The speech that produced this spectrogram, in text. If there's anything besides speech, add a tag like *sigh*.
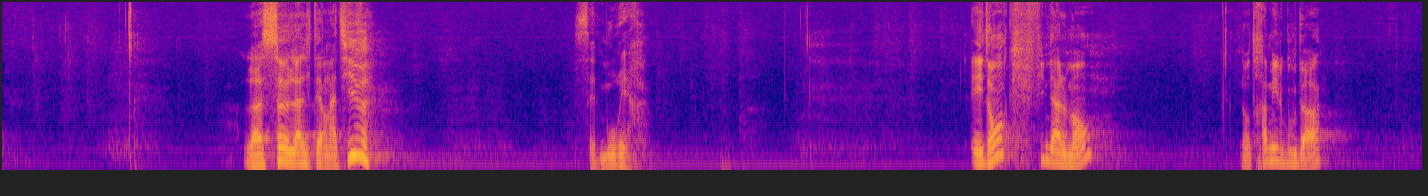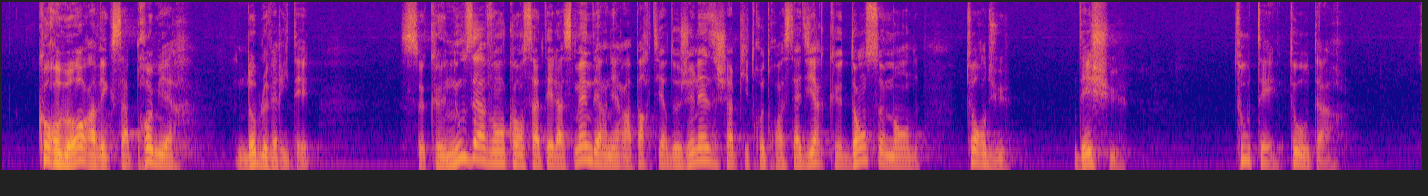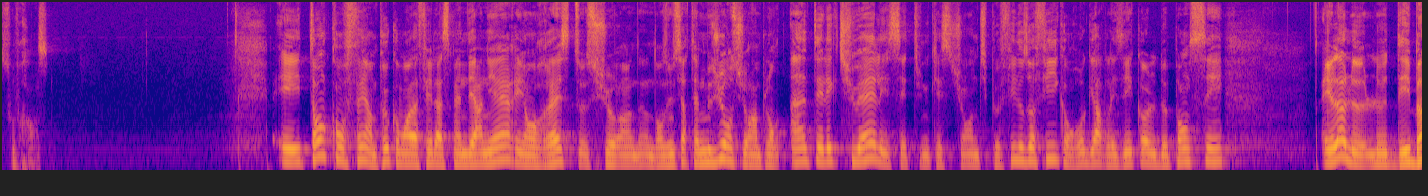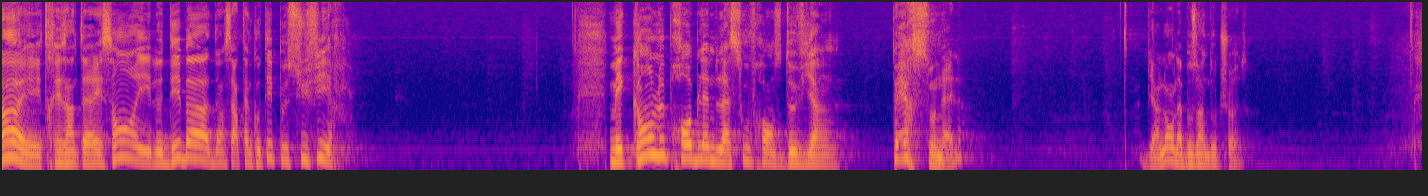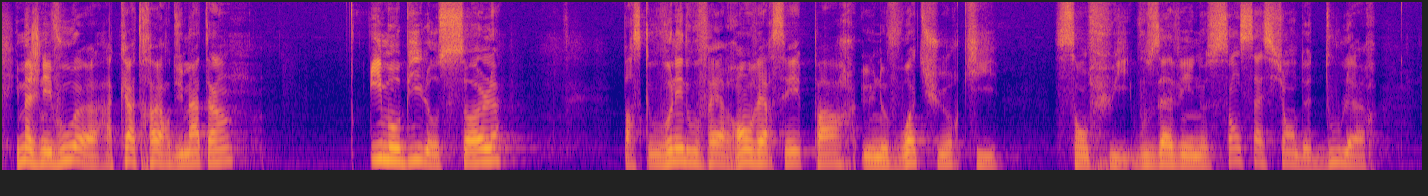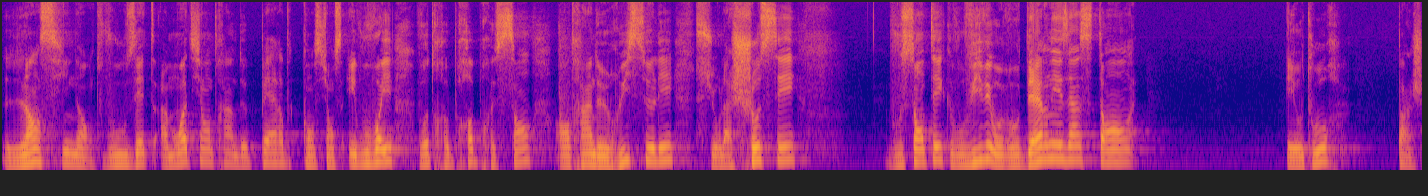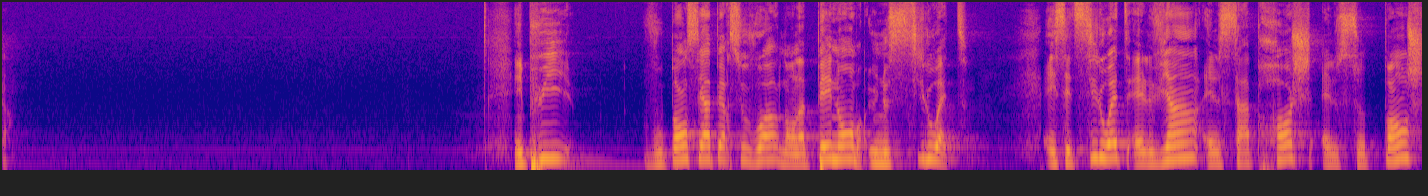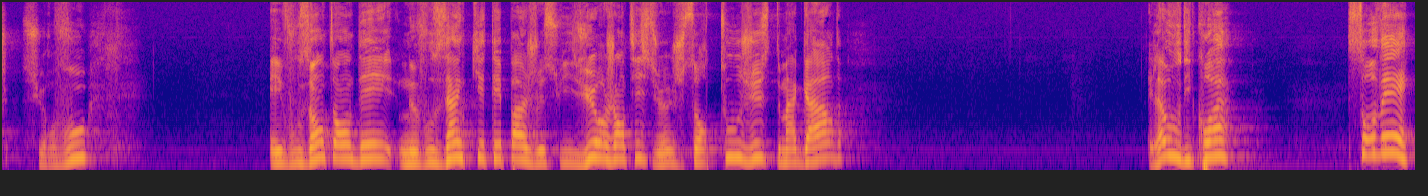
La seule alternative, c'est de mourir. Et donc, finalement, notre ami le Bouddha corrobore avec sa première noble vérité ce que nous avons constaté la semaine dernière à partir de Genèse chapitre 3, c'est-à-dire que dans ce monde tordu, déchu, tout est, tôt ou tard, souffrance. Et tant qu'on fait un peu comme on l'a fait la semaine dernière et on reste sur dans une certaine mesure sur un plan intellectuel, et c'est une question un petit peu philosophique, on regarde les écoles de pensée, et là le, débat est très intéressant et le débat d'un certain côté peut suffire. Mais quand le problème de la souffrance devient personnel, eh bien là on a besoin d'autre chose. Imaginez-vous euh, à 4 heures du matin, immobile au sol parce que vous venez de vous faire renverser par une voiture qui s'enfuit. Vous avez une sensation de douleur lancinante. Vous êtes à moitié en train de perdre conscience et vous voyez votre propre sang en train de ruisseler sur la chaussée. Vous sentez que vous vivez vos derniers instants et autour, pas un chat. Et puis, vous pensez apercevoir dans la pénombre une silhouette. Et cette silhouette, elle vient, elle s'approche, elle se penche sur vous. Et vous entendez, ne vous inquiétez pas, je suis urgentiste, je, sors tout juste de ma garde. Et là, vous vous dites quoi? Sauvez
